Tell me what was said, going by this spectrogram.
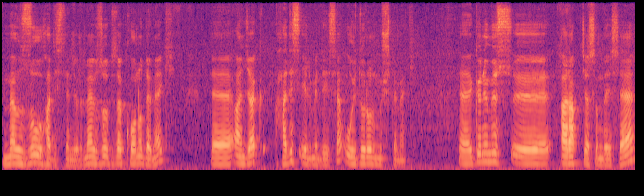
mevzu hadis deniyor. Mevzu bize konu demek. E, ancak hadis ilminde ise uydurulmuş demek. E, günümüz e, Arapçasında ise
